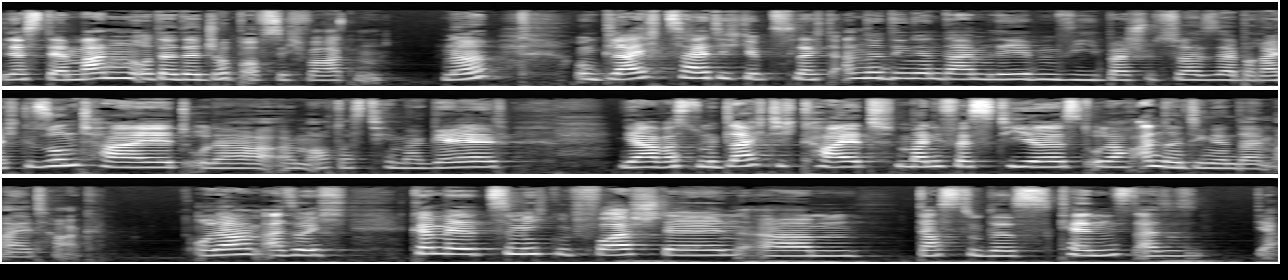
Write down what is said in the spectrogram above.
lässt der Mann oder der Job auf sich warten. Ne? Und gleichzeitig gibt es vielleicht andere Dinge in deinem Leben, wie beispielsweise der Bereich Gesundheit oder ähm, auch das Thema Geld, ja, was du mit Leichtigkeit manifestierst oder auch andere Dinge in deinem Alltag. Oder? Also ich kann mir ziemlich gut vorstellen, ähm, dass du das kennst. Also ja,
